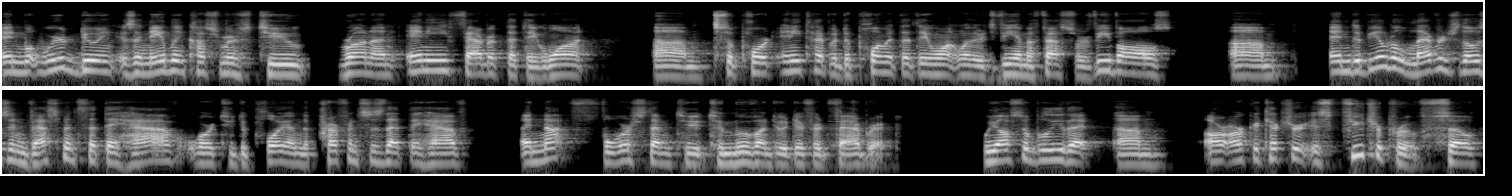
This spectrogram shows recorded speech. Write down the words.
and what we're doing is enabling customers to run on any fabric that they want, um, support any type of deployment that they want, whether it's VMFS or vVols, um, and to be able to leverage those investments that they have or to deploy on the preferences that they have and not force them to, to move onto a different fabric. We also believe that um, our architecture is future proof. So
